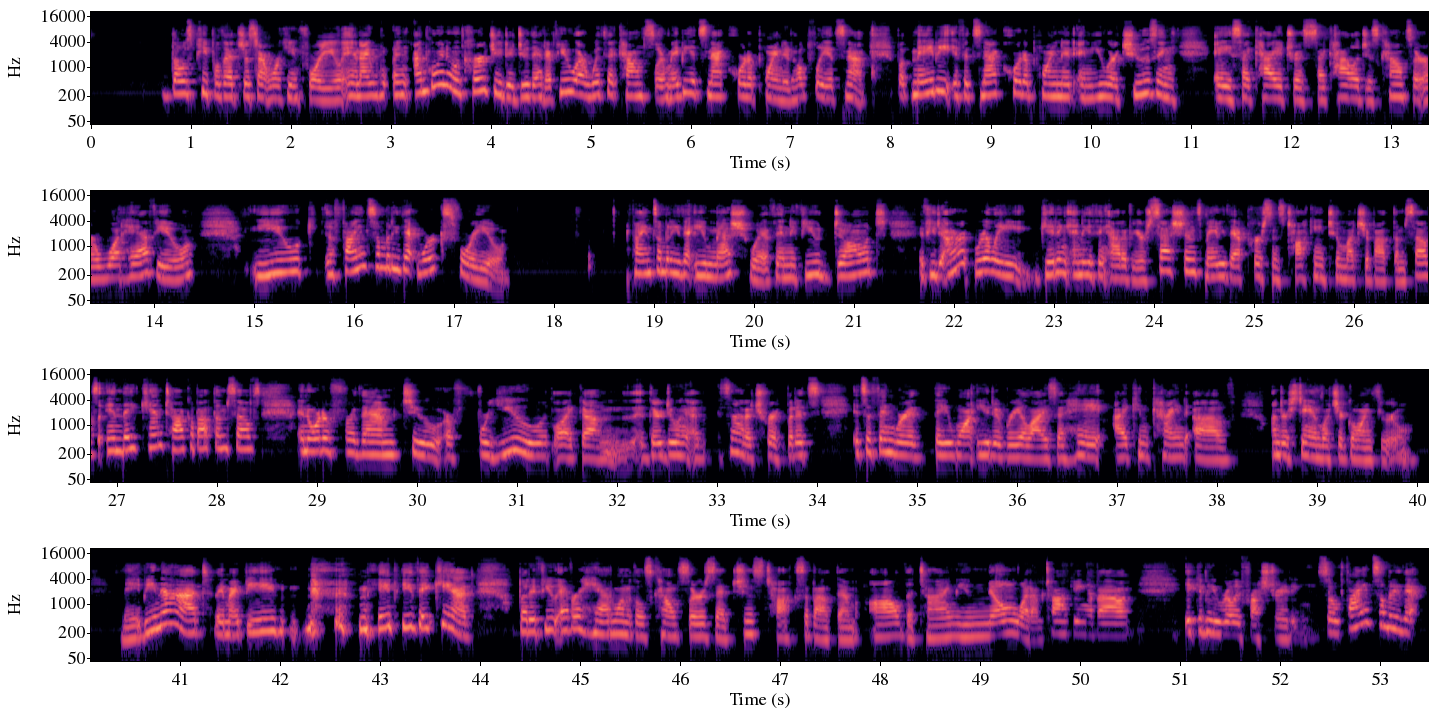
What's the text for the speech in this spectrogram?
those people that just aren't working for you. And I and I'm going to encourage you to do that. If you are with a counselor maybe it's not court appointed. Hopefully it's not. But maybe if it's not court appointed and you are choosing a psychiatrist psychologist counselor or what have you you uh, find somebody that works for you find somebody that you mesh with and if you don't if you aren't really getting anything out of your sessions maybe that person's talking too much about themselves and they can talk about themselves in order for them to or for you like um they're doing a it's not a trick but it's it's a thing where they want you to realize that hey i can kind of understand what you're going through Maybe not. They might be, maybe they can't. But if you ever had one of those counselors that just talks about them all the time, you know what I'm talking about. It could be really frustrating. So find somebody that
